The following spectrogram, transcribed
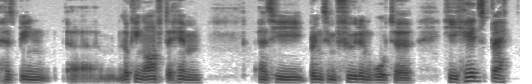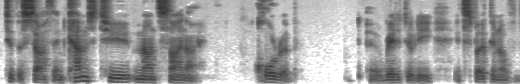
has been uh, looking after him as he brings him food and water. He heads back to the south and comes to Mount Sinai, Horeb. Uh, relatively, it's spoken of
